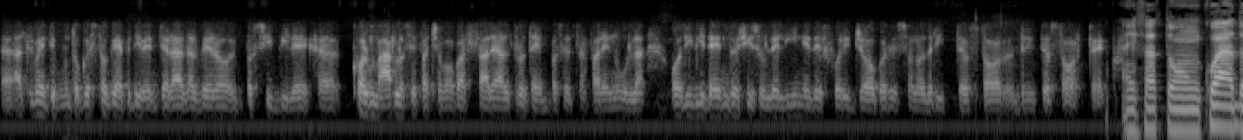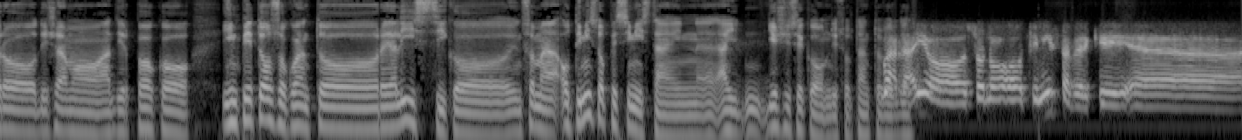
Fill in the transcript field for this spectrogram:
eh, altrimenti appunto questo gap diventerà davvero impossibile eh, colmarlo se facciamo passare altro tempo senza fare nulla o dividendoci sulle linee del fuorigioco se sono dritte o, stor- dritte o storte. Ecco. Hai fatto un quadro diciamo a dir poco impietoso quanto realistico, insomma ottimista o pessimista in, hai 10 secondi soltanto Guarda, per... io sono ottimista perché eh,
